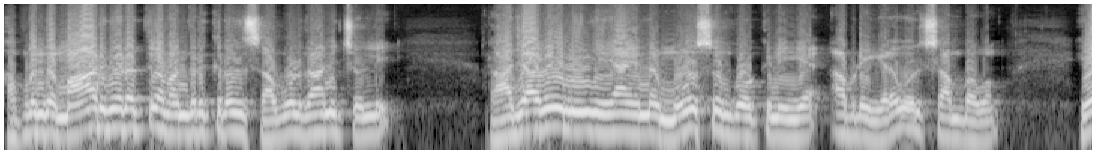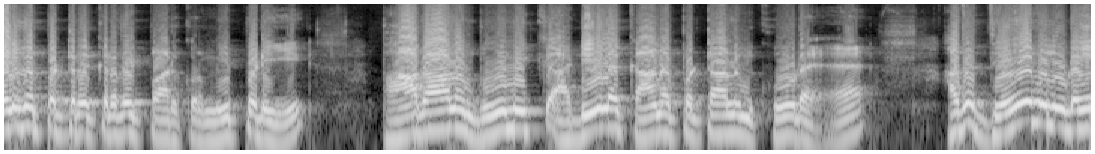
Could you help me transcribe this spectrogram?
அப்போ இந்த மார்பிடத்தில் வந்திருக்கிறது சவுல் தானே சொல்லி ராஜாவே நீங்க ஏன் என்ன மோசம் போக்குனீங்க? அப்படிங்கிற ஒரு சம்பவம். எழுதப்பட்டிருக்கிறதை பார்க்கிறோம். இப்படி பாதாளம் பூமிக்கு அடியில காணப்பட்டாலும் கூட அது தேவனுடைய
